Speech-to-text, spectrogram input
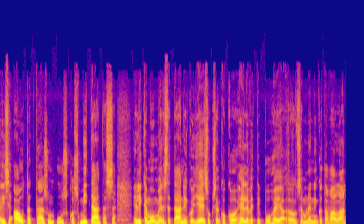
ei se auta tämä sun uskos mitään tässä. Eli mun mielestä tämä niinku Jeesuksen koko helvetti puhe on semmoinen niinku tavallaan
